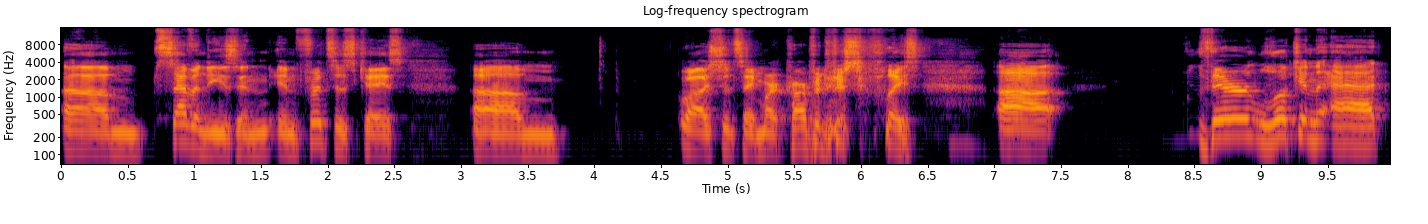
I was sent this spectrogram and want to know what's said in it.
70s in in Fritz's case, um, well, I should say Mark Carpenter's place. Uh, they're looking at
